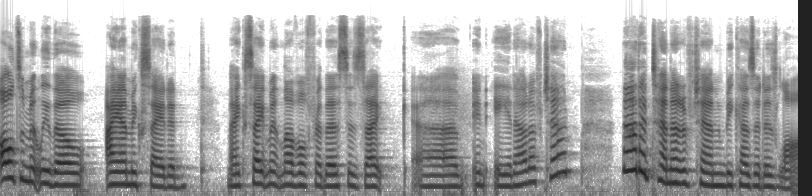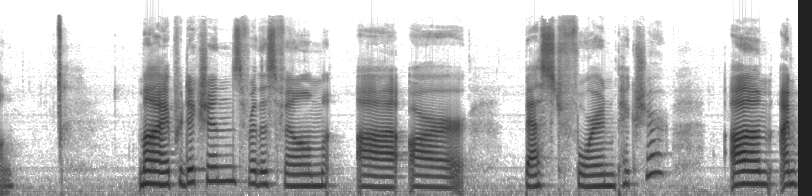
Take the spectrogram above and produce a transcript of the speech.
Ultimately, though, I am excited. My excitement level for this is like uh, an 8 out of 10. Not a 10 out of 10 because it is long. My predictions for this film uh, are best foreign picture. Um, I'm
